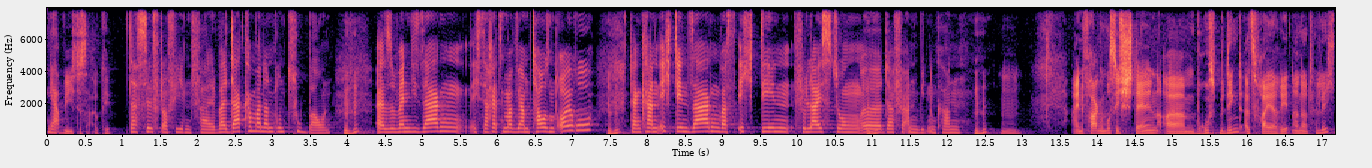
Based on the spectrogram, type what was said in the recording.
Ja. wie ich das, okay. Das hilft auf jeden Fall, weil da kann man dann drum zubauen. Also wenn die sagen, ich sage jetzt mal, wir haben 1000 Euro, dann kann ich denen sagen, was ich denen für Leistung äh, dafür anbieten kann. Eine Frage muss ich stellen, ähm, berufsbedingt als freier Redner natürlich.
